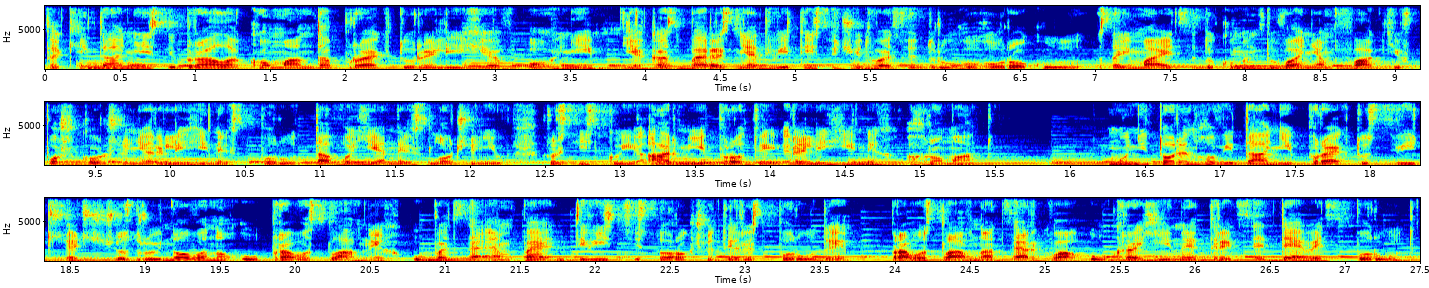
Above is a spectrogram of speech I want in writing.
Такі дані зібрала команда проекту Релігія в огні, яка з березня 2022 року займається документуванням фактів пошкодження релігійних споруд та воєнних злочинів російської армії проти релігійних громад. Моніторингові дані проекту свідчать, що зруйновано у православних УПЦ МП 244 споруди, Православна церква України 39 споруд.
